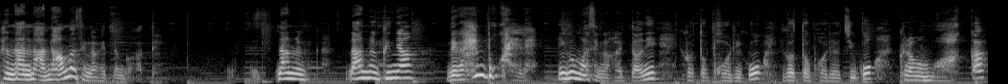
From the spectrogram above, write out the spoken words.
난 나, 나만 생각했던 것 같아. 나는 나는 그냥 내가 행복할래. 이것만 생각했더니 이것도 버리고 이것도 버려지고 그러면 뭐 할까?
